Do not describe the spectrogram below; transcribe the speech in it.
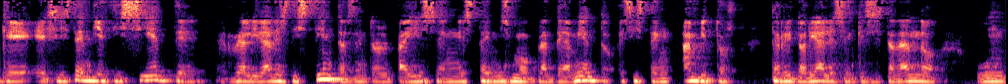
que existen 17 realidades distintas dentro del país en este mismo planteamiento. Existen ámbitos territoriales en que se está dando un,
